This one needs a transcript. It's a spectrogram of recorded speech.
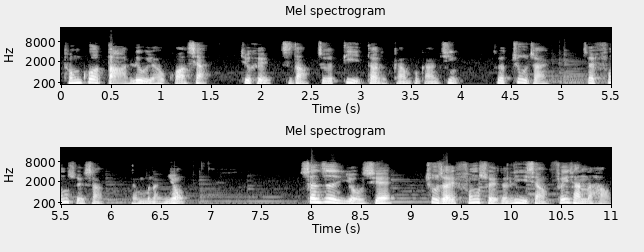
通过打六爻卦象，就可以知道这个地到底干不干净，这个住宅在风水上能不能用。甚至有些住宅风水的立项非常的好，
